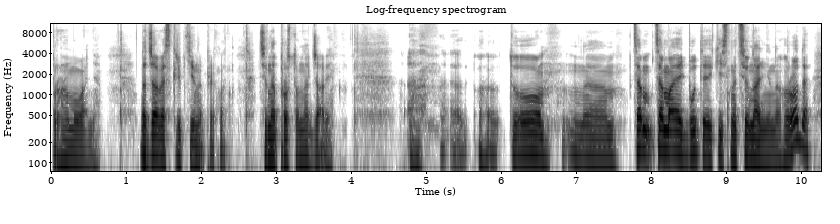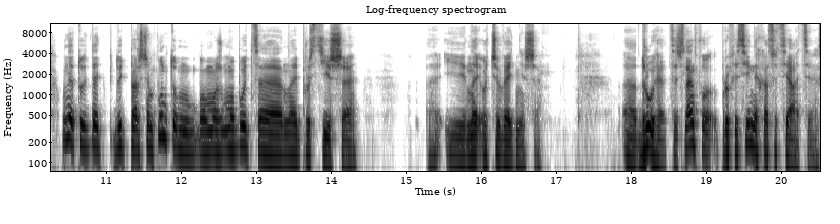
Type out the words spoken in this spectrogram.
програмування на JavaScript, наприклад, чи на просто на Java. То е, це це мають бути якісь національні нагороди. Вони тут йдуть першим пунктом, бо, мабуть, це найпростіше е, і найочевидніше. Е, друге, це членство професійних асоціаціях.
